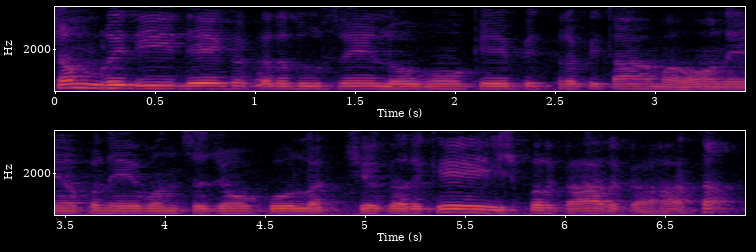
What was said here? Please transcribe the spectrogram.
समृद्धि देख कर दूसरे लोगों के पितृ पितामहों ने अपने वंशजों को लक्ष्य करके इस प्रकार कहा था।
